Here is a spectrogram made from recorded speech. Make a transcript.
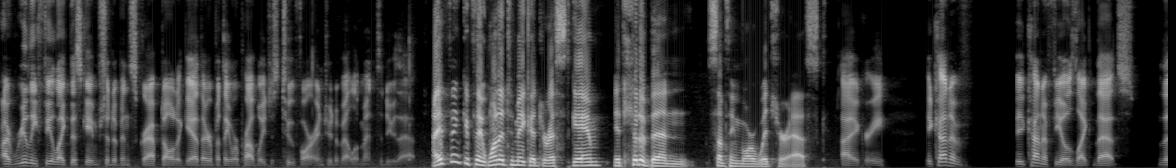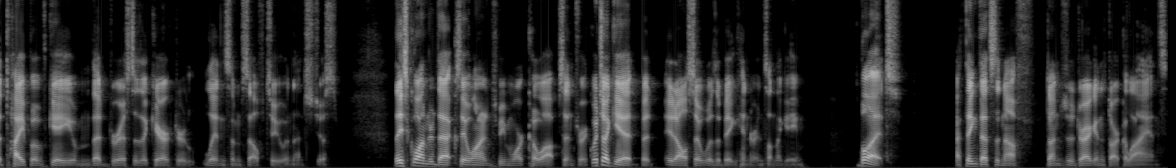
I really feel like this game should have been scrapped altogether, but they were probably just too far into development to do that. I think if they wanted to make a Drizzt game, it should have been something more Witcher esque. I agree. It kind of it kind of feels like that's the type of game that Drizzt as a character lends himself to, and that's just they squandered that because they wanted it to be more co-op centric, which I get, but it also was a big hindrance on the game. But I think that's enough. Dungeons and Dragons: Dark Alliance.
